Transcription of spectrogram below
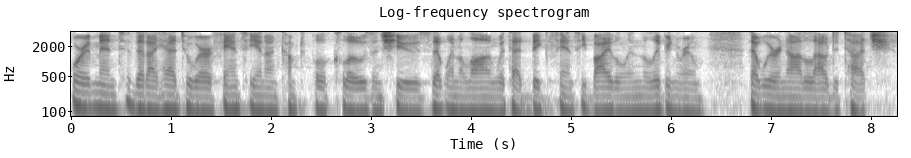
or it meant that I had to wear fancy and uncomfortable clothes and shoes that went along with that big fancy Bible in the living room that we were not allowed to touch.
